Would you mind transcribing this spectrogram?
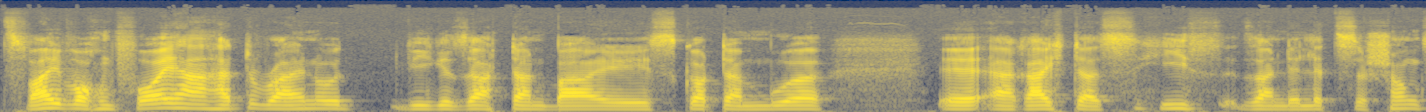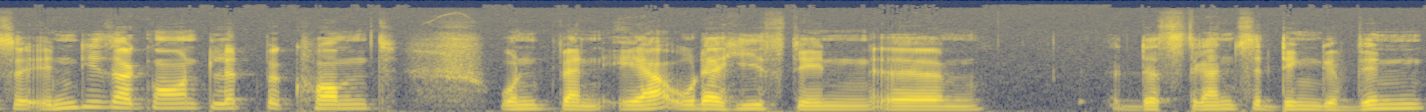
Zwei Wochen vorher hatte Rhino, wie gesagt, dann bei Scott Damour äh, erreicht, dass Heath seine letzte Chance in dieser Gauntlet bekommt. Und wenn er oder Heath den, ähm, das ganze Ding gewinnen,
